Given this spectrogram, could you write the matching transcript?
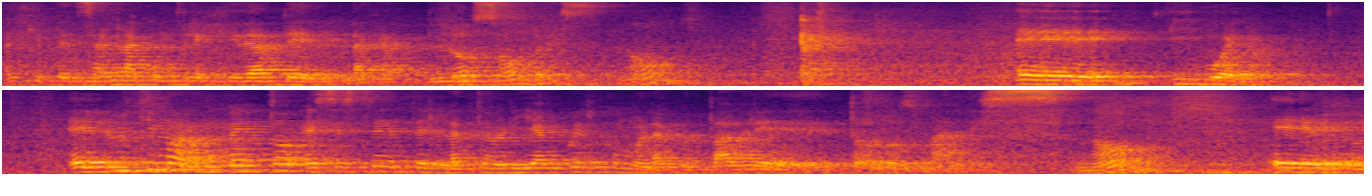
hay que pensar en la complejidad de los hombres. ¿no? Eh, y bueno, el último argumento es este de la teoría queer como la culpable de todos los males. ¿no? Eh,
